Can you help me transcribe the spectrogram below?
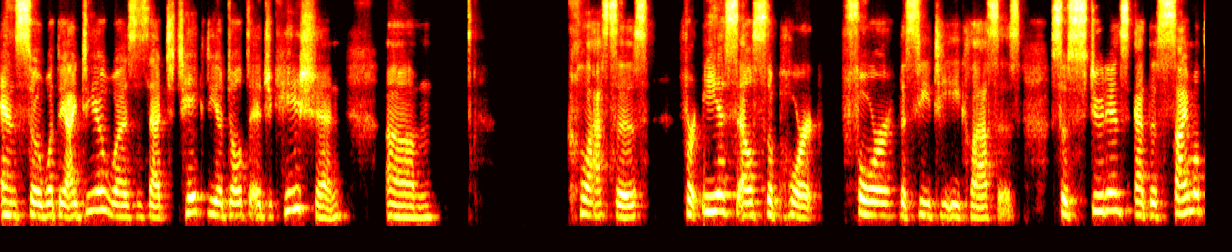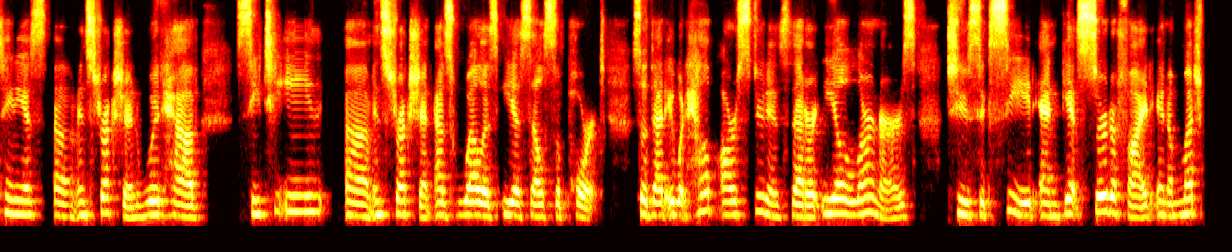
And so what the idea was is that to take the adult education um, classes for ESL support for the CTE classes. So students at the simultaneous um, instruction would have CTE um, instruction as well as ESL support so that it would help our students that are EL learners to succeed and get certified in a much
